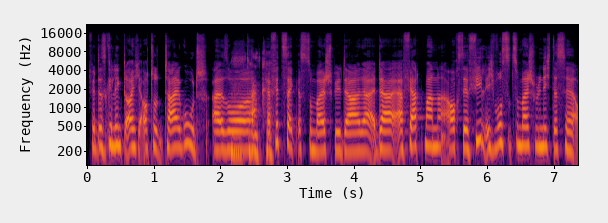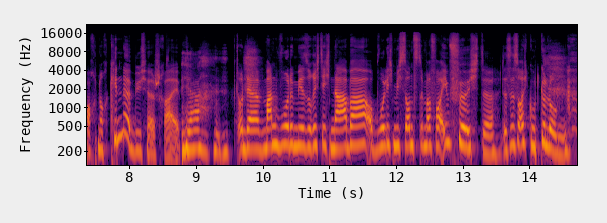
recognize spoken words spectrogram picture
Ich finde, das gelingt euch auch total gut. Also Danke. Herr Fitzek ist zum Beispiel da, da, da erfährt man auch sehr viel. Ich wusste zum Beispiel nicht, dass er auch noch Kinderbücher schreibt. Ja. Und der Mann wurde mir so richtig nahbar, obwohl ich mich sonst immer vor ihm fürchte. Das ist euch gut gelungen.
